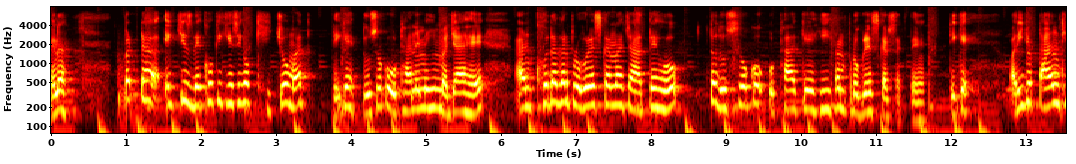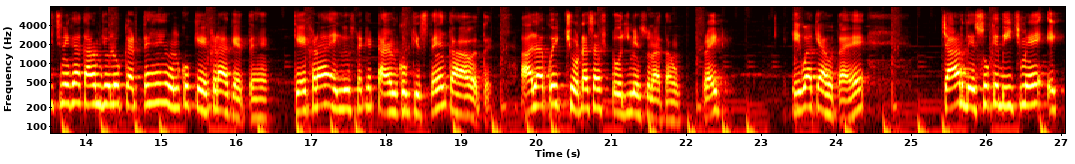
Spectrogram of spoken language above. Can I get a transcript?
है ना? बट एक चीज़ देखो कि किसी को खींचो मत, ठीक है? दूसरों को उठाने में ही मज़ा है एंड खुद अगर प्रोग्रेस करना चाहते हो तो दूसरों को उठा के ही हम प्रोग्रेस कर सकते हैं, ठीक है? और ये जो टांग खींचने का काम जो लोग करते हैं, उनको केकड़ा कहते हैं। केकड़ा एक दूसरे के टांग को खींचते हैं, कहावत है। आज आपको एक छोटा सा स्टोरी में सुनाता हूँ राइट एक बार क्या होता है? चार देशों के बीच में एक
